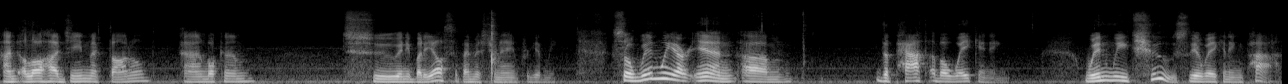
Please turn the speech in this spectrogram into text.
And aloha Jean McDonald. And welcome to anybody else. If I missed your name, forgive me. So when we are in um, the path of awakening, when we choose the awakening path,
